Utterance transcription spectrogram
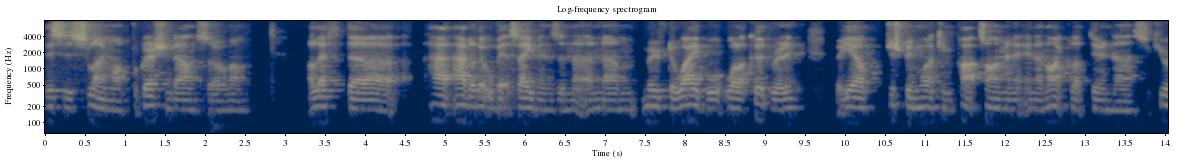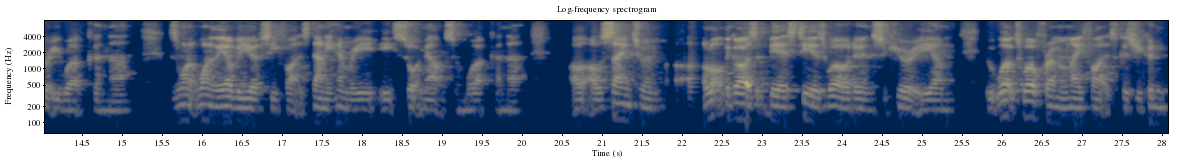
this is slowing my progression down. So um, I left, uh, had, had a little bit of savings, and and um, moved away while I could really. But yeah, I've just been working part time in a, in a nightclub doing uh, security work, and because uh, one one of the other UFC fighters, Danny Henry, he, he sorted me out with some work, and uh, I, I, was saying to him, a lot of the guys at BST as well are doing security. Um, it works well for MMA fighters because you can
